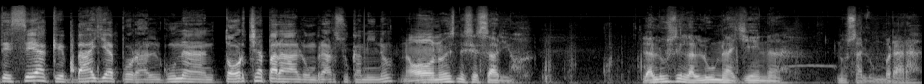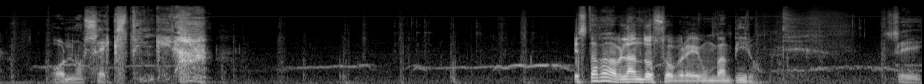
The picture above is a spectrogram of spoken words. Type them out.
¿Desea que vaya por alguna antorcha para alumbrar su camino? No, no es necesario. La luz de la luna llena nos alumbrará. O nos extinguirá. Estaba hablando sobre un vampiro. Sí.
